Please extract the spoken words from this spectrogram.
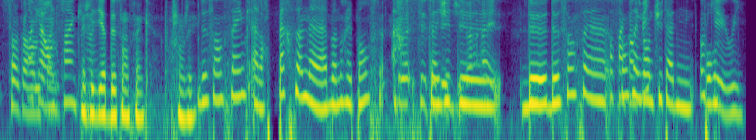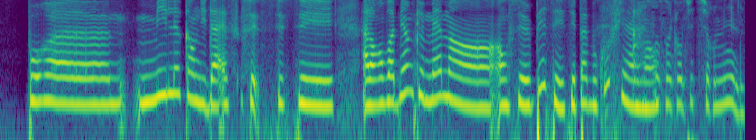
145. 145. Je vais dire 205 pour changer. 205, alors personne n'a la bonne réponse. Ouais, c'est- high. de, de, de 105 158? 158 admis. Pour, Ok, oui. Pour euh, 1000 candidats, c'est- c'est- c'est- Alors, on voit bien que même en, en CEP, c'est c'est pas beaucoup Ah, finalement. 158 sur 1000.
